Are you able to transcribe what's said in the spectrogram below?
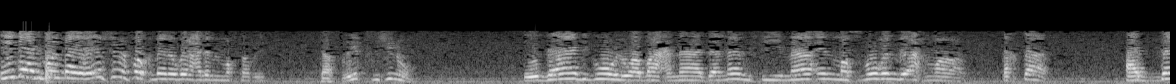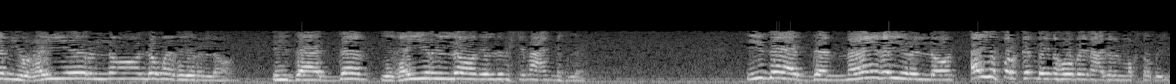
إذا تقول ما يغير شنو الفرق بينه وبين عدم المقتضي؟ تفريق في شنو؟ إذا تقول وضعنا دما في ماء مصبوغ بأحمار تختار. الدم يغير اللون لو ما يغير اللون. إذا الدم يغير اللون يلزم اجتماع المثلين إذا الدم ما يغير اللون أي فرق بينه وبين عدم المقتضي؟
